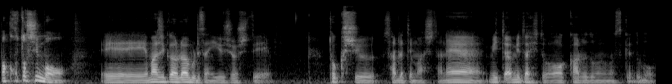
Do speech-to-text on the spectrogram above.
まあ、今年も、えー、マジカルラブリーさん優勝して、特集されてましたね。見た、見た人はわかると思いますけども。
